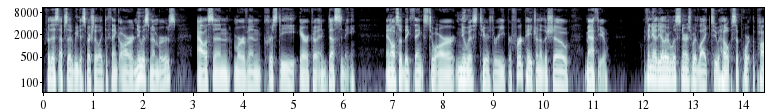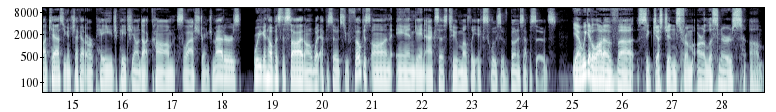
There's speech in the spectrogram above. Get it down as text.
For this episode, we'd especially like to thank our newest members, Allison, Mervin, Christy, Erica, and Destiny. And also big thanks to our newest Tier 3 preferred patron of the show, Matthew. If any of the other listeners would like to help support the podcast, you can check out our page, patreon.com slash strange matters, where you can help us decide on what episodes to focus on and gain access to monthly exclusive bonus episodes. Yeah, we get a lot of uh, suggestions from our listeners. Um,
